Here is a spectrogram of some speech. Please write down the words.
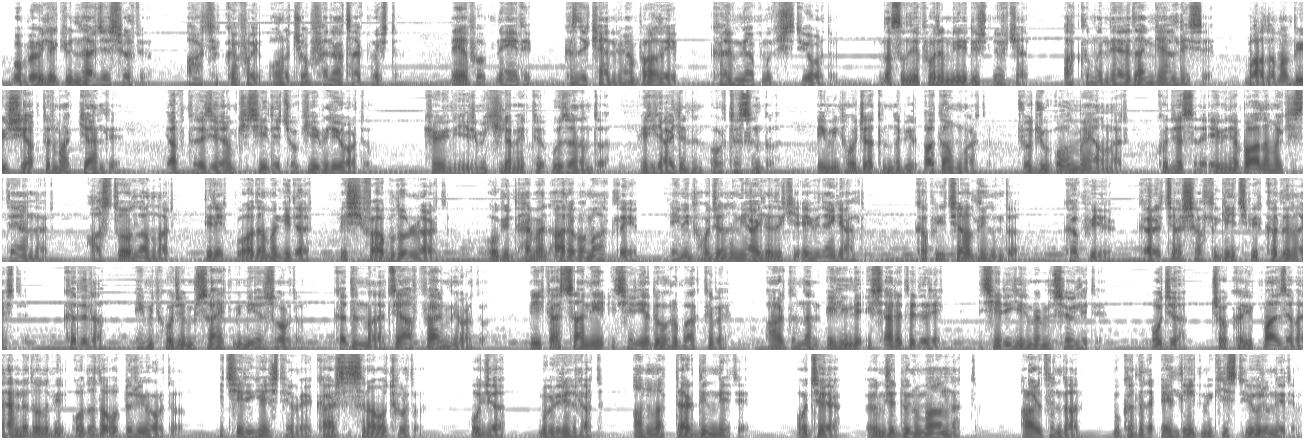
Bu böyle günlerce sürdü. Artık kafayı ona çok fena takmıştım. Ne yapıp ne edip kızı kendime bağlayıp karım yapmak istiyordum. Nasıl yaparım diye düşünürken aklıma nereden geldiyse bağlama büyüsü yaptırmak geldi. Yaptıracağım kişiyi de çok iyi biliyordum. Köyün 20 kilometre uzağında bir yaylanın ortasında Emin Hoca adında bir adam vardı. Çocuğu olmayanlar, kocasını evine bağlamak isteyenler, hasta olanlar direkt bu adama gider ve şifa bulurlardı. O gün hemen arabama atlayıp Emin Hoca'nın yayladaki evine geldim. Kapıyı çaldığımda kapıyı kara çarşaflı genç bir kadın açtı. Kadına Emin Hoca müsait mi diye sordum. Kadın bana cevap vermiyordu. Birkaç saniye içeriye doğru baktı ve ardından eliyle işaret ederek içeri girmemi söyledi. Hoca çok garip malzemelerle dolu bir odada oturuyordu. İçeri geçtim ve karşısına oturdum. Hoca, buyur evlat, anlat derdin dedi. Hocaya önce durumu anlattım. Ardından bu kadını elde etmek istiyorum dedim.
